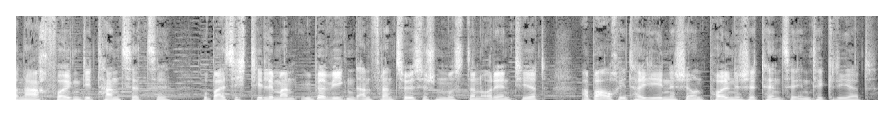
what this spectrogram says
Danach folgen die Tanzsätze, wobei sich Telemann überwiegend an französischen Mustern orientiert, aber auch italienische und polnische Tänze integriert.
